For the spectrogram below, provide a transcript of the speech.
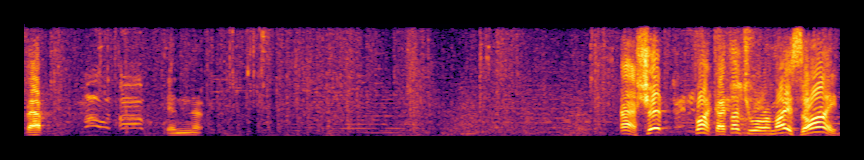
Bap. Ah, shit! Fuck, I thought you were on my side!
